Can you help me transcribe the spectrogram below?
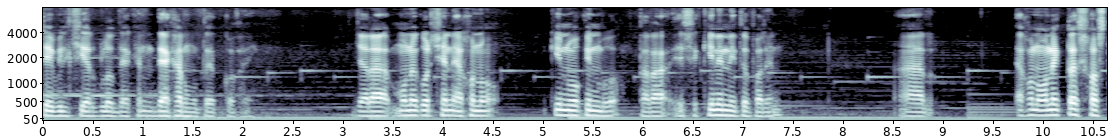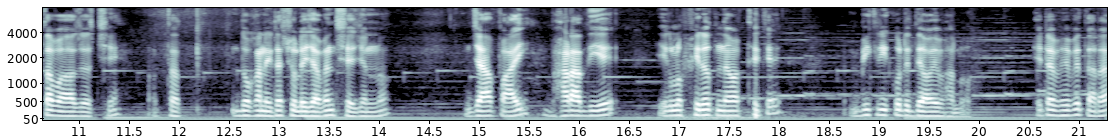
টেবিল চেয়ারগুলো দেখেন, দেখার মতো এক কথায়। যারা মনে করছেন এখনও কিনবো কিনবো, তারা এসে কিনে নিতে পারেন। আর এখন অনেকটা সস্তা পাওয়া যাচ্ছে, অর্থাৎ দোকানিটা চলে যাবেন সেই জন্য যা পাই ভাড়া দিয়ে এগুলো ফেরত নেওয়ার থেকে বিক্রি করে দেওয়াই ভালো। এটা ভেবে তারা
